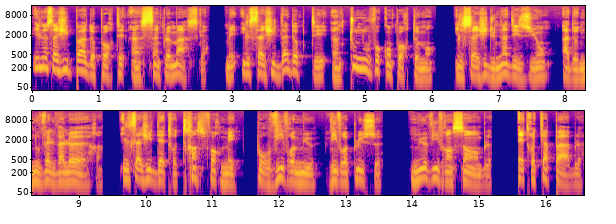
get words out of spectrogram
Il ne s'agit pas de porter un simple masque, mais il s'agit d'adopter un tout nouveau comportement. Il s'agit d'une adhésion à de nouvelles valeurs. Il s'agit d'être transformé pour vivre mieux, vivre plus, mieux vivre ensemble, être capable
